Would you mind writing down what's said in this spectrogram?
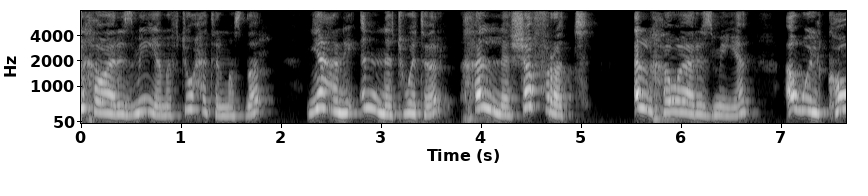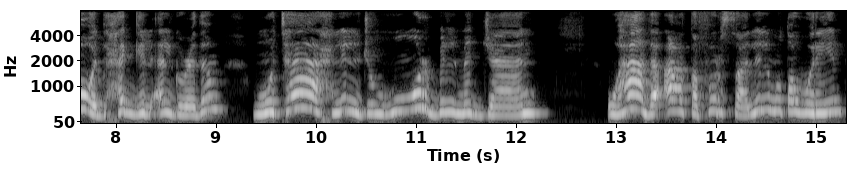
الخوارزمية مفتوحة المصدر يعني أن تويتر خلى شفرة الخوارزمية أو الكود حق الألغوريثم متاح للجمهور بالمجان وهذا أعطى فرصة للمطورين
